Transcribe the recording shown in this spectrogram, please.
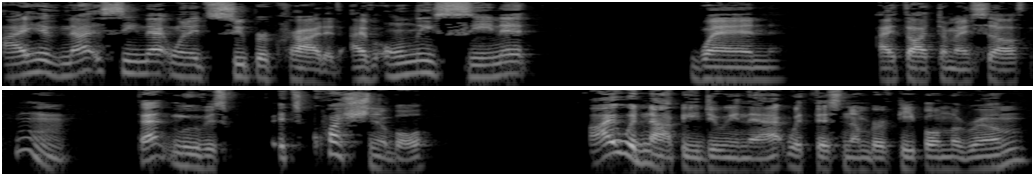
I have not seen that when it's super crowded. I've only seen it when I thought to myself, "Hmm, that move is it's questionable. I would not be doing that with this number of people in the room."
